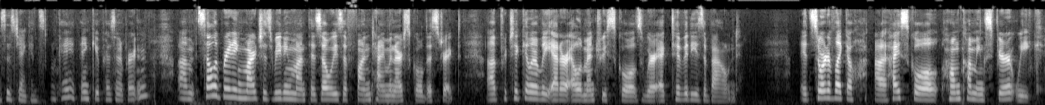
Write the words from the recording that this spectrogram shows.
Mrs. Jenkins. Okay, thank you, President Burton. Um, celebrating March as Reading Month is always a fun time in our school district, uh, particularly at our elementary schools where activities abound. It's sort of like a, a high school homecoming spirit week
